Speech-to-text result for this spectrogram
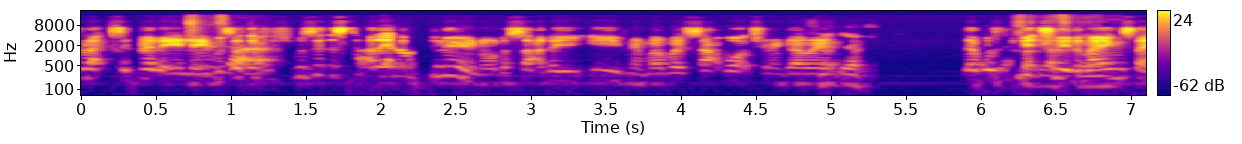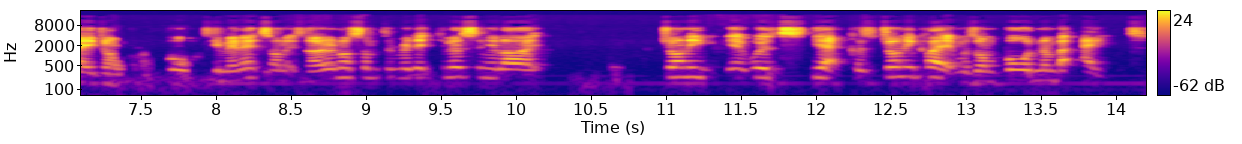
flexibility. Lee. Was it the, was it the Saturday afternoon or the Saturday evening where we sat watching and going, yeah there was literally the main stage on 40 minutes on its own or something ridiculous. And you're like, Johnny, it was, yeah, because Johnny Clayton was on board number eight,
